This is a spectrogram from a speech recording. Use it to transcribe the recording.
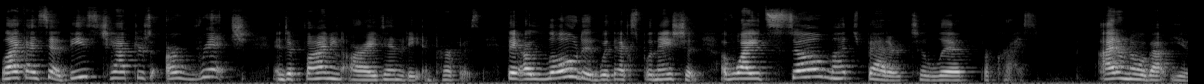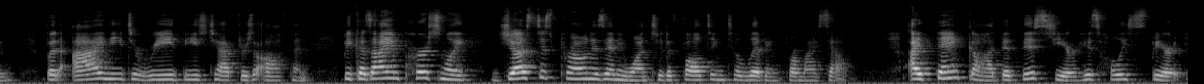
Like I said, these chapters are rich in defining our identity and purpose. They are loaded with explanation of why it's so much better to live for Christ. I don't know about you, but I need to read these chapters often because I am personally just as prone as anyone to defaulting to living for myself. I thank God that this year His Holy Spirit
